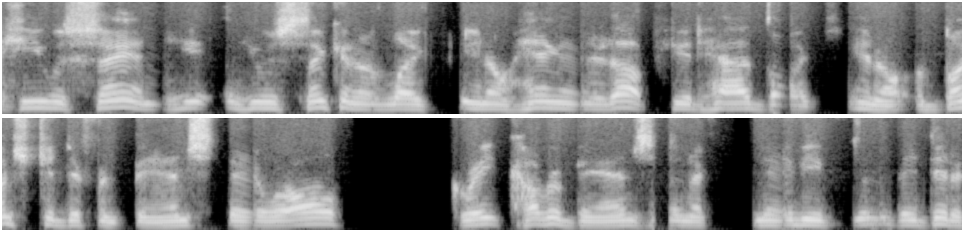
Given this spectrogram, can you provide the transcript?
he was saying he he was thinking of like you know hanging it up. He had had like you know a bunch of different bands. They were all great cover bands and a, maybe they did a,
